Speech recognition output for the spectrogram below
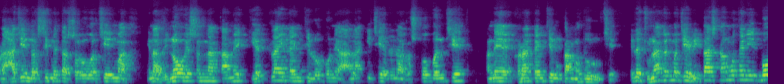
પણ આજે નરસિંહ મહેતા સરોવર છે એમાં એના રિનોવેશનના કામે કેટલાય ટાઈમથી લોકોને હાલાકી છે એના રસ્તો બંધ છે અને ઘણા ટાઈમથી એનું કામ અધૂરું છે. એટલે જુનાગઢમાં જે વિકાસ કામો થાય ને એ બહુ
